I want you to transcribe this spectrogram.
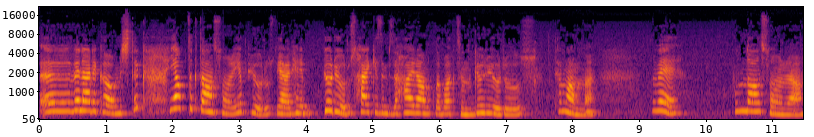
Ee, ve nerede kalmıştık? Yaptıktan sonra yapıyoruz. Yani hani görüyoruz. Herkesin bize hayranlıkla baktığını görüyoruz. Tamam mı? Ve bundan sonra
